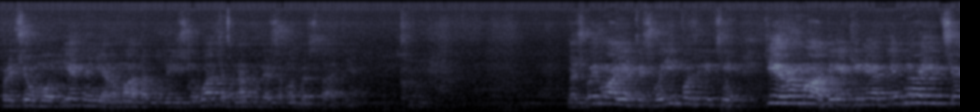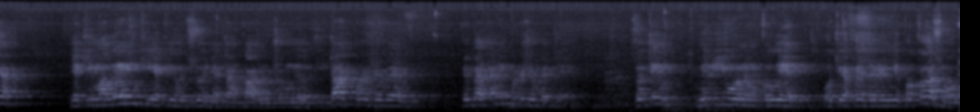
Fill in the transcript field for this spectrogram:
при цьому об'єднанні, громада буде існувати, вона буде самодостатня. Значить, ви маєте свої позиції. Ті громади, які не об'єднаються, які маленькі, які от сьогодні там кажуть, що ми от і так проживемо, ребята, не проживете. За тим мільйоном, коли от я Федорівні показував,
